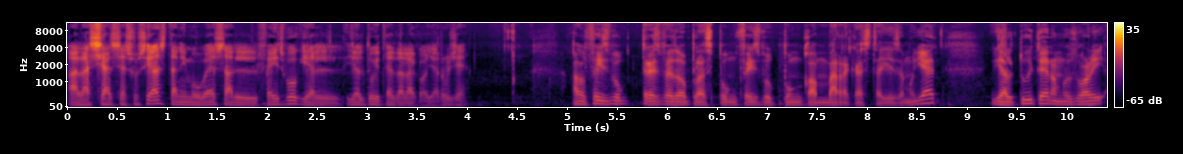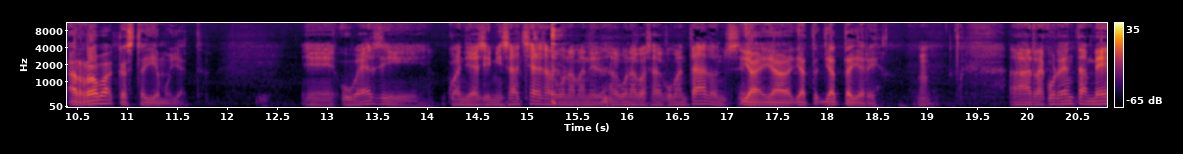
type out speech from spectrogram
a les xarxes socials tenim oberts el Facebook i el, i el Twitter de la colla, Roger. al Facebook www.facebook.com barra castellers de Mollet i al Twitter amb l'usuari arroba castellermollet. Eh, oberts i quan hi hagi missatges, alguna, manera, alguna cosa a comentar, doncs... Ja, ja, ja, t- ja et tallaré. Uh, recordem també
